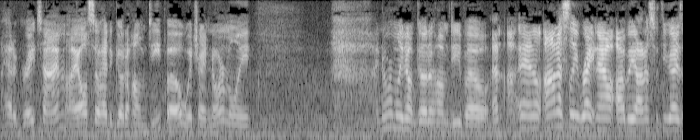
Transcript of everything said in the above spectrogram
I had a great time. I also had to go to Home Depot, which I normally normally don't go to Home Depot. And, and honestly, right now, I'll be honest with you guys,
